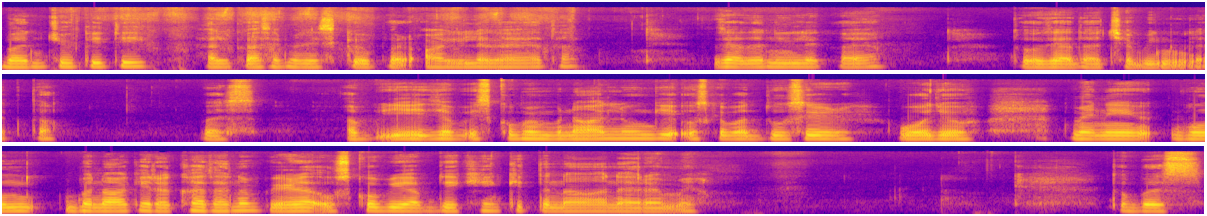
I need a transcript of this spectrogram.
बन चुकी थी। हल्का सा मैंने इसके ऊपर ऑयल लगाया था। ज़्यादा नहीं लगाया तो ज़्यादा अच्छा भी नहीं लगता। बस अब ये जब इसको मैं बना लूँगी, उसके बाद दूसरी वो जो मैंने गूंद बना के रखा था ना पेड़ा, उसको भी आप देखें कितना नरम है। तो बस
